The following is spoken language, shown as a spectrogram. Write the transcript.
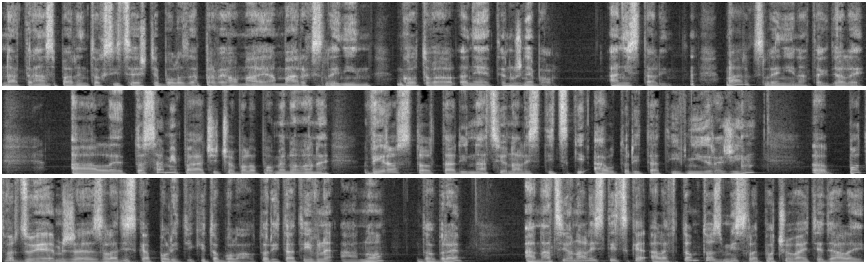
na transparentoch síce ešte bolo za 1. mája Marx, Lenin, Gotoval, a nie, ten už nebol. Ani Stalin. Marx, Lenin a tak ďalej. Ale to sa mi páči, čo bolo pomenované. Vyrostol tady nacionalistický autoritatívny režim. E, potvrdzujem, že z hľadiska politiky to bolo autoritatívne, áno, dobre, a nacionalistické, ale v tomto zmysle, počúvajte ďalej,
